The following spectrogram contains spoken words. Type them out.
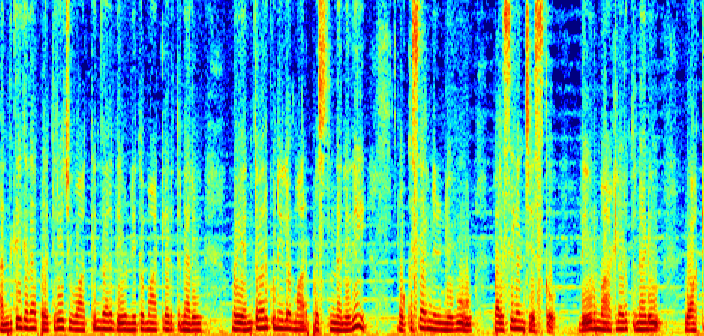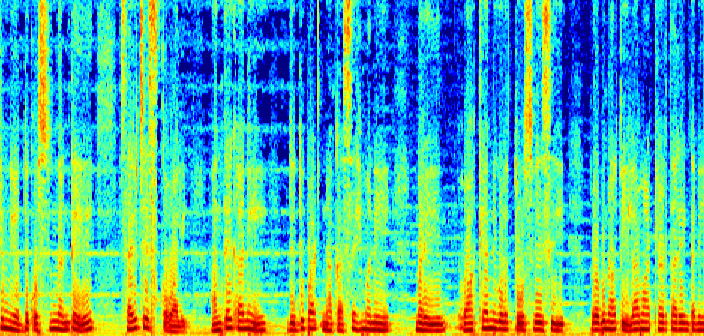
అందుకే కదా ప్రతిరోజు వాక్యం ద్వారా దేవుడు నీతో మాట్లాడుతున్నారు. మరి ఎంతవరకు నీలో మార్పు వస్తుందనేది ఒక్కసారి నేను నువ్వు పరిశీలన చేసుకో. దేవుడు మాట్లాడుతున్నాడు వాక్యం నీ వద్దకు వస్తుందంటే సరి చేసుకోవాలి. అంతేకాని దిద్దుబాటు నాకు అసహ్యమని మరి వాక్యాన్ని కూడా తోసివేసి ప్రభు నాతో ఇలా మాట్లాడతారేంటని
